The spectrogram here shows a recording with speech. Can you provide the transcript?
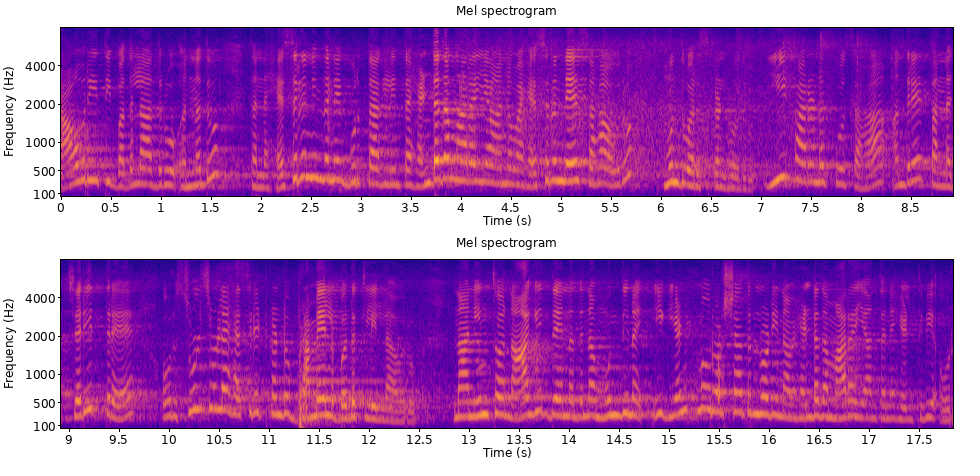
ಯಾವ ರೀತಿ ಬದಲಾದರು ಅನ್ನೋದು ತನ್ನ ಹೆಸರಿನಿಂದಲೇ ಗುರುತಾಗಲಿ ಅಂತ ಹೆಂಡದ ಮಾರಯ್ಯ ಅನ್ನುವ ಹೆಸರನ್ನೇ ಸಹ ಅವರು ಮುಂದುವರಿಸ್ಕೊಂಡು ಹೋದರು. ಈ ಕಾರಣಕ್ಕೂ ಸಹ ಅಂದರೆ ತನ್ನ ಚರಿತ್ರೆ ಅವರು ಸುಳ್ಳು ಸುಳ್ಳೆ ಹೆಸರಿಟ್ಕೊಂಡು ಭ್ರಮೇಲಿ ಬದುಕಲಿಲ್ಲ ಅವರು. ನಾನು ಇಂಥವನಾಗಿದ್ದೆ ಅನ್ನೋದನ್ನು ಮುಂದಿನ ಈಗ ಎಂಟುನೂರು ವರ್ಷ ಆದರೂ ನೋಡಿ ನಾವು ಹೆಂಡದ ಮಾರಯ್ಯ ಅಂತಲೇ ಹೇಳ್ತೀವಿ, ಅವ್ರ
